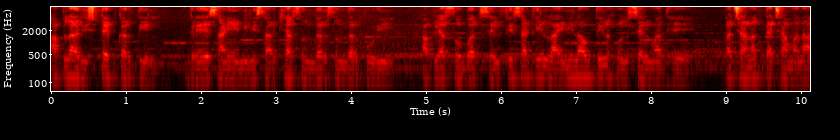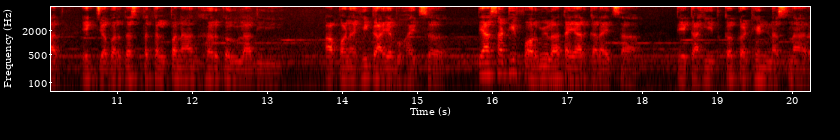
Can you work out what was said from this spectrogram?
आपला रिस्टेप करतील. ग्रेस आणि एमिली सारख्या सुंदर सुंदर पोरी आपल्यासोबत सेल्फीसाठी लाईनी लावतील होलसेलमध्ये अचानक त्याच्या मनात एक जबरदस्त कल्पना घर करू लागली. आपणही गायब व्हायचं. त्यासाठी फॉर्म्युला तयार करायचा. ते काही इतकं कठीण नसणार.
